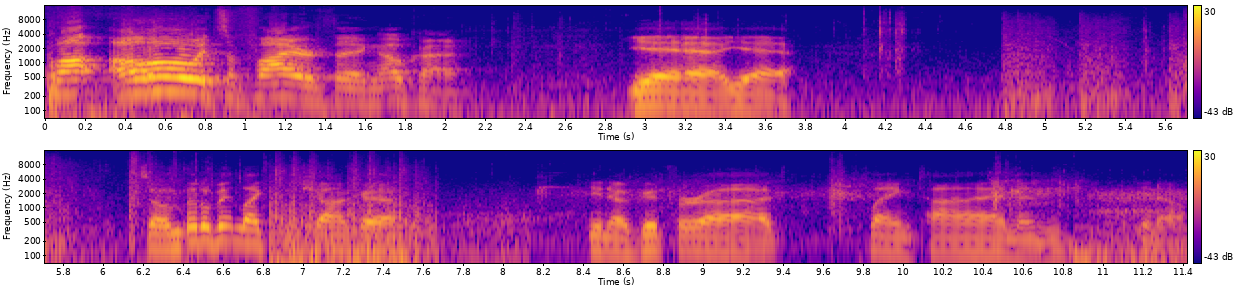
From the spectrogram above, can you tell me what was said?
pop. Oh, it's a fire thing. Okay. Yeah, yeah. So a little bit like Tachanka, you know, good for uh, playing time and you know.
